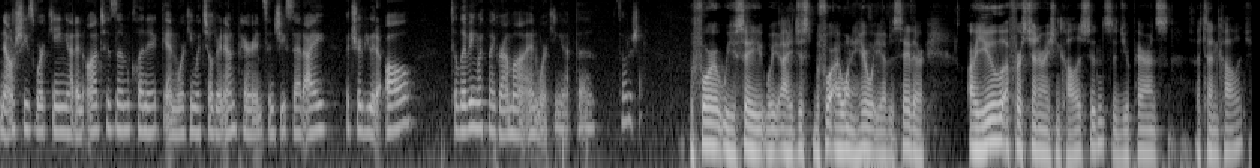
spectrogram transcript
now she's working at an autism clinic and working with children and parents. And she said, I attribute it all to living with my grandma and working at the soda shop. Before you say, I just before I want to hear what you have to say there. Are you a first generation college student? Did your parents attend college?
